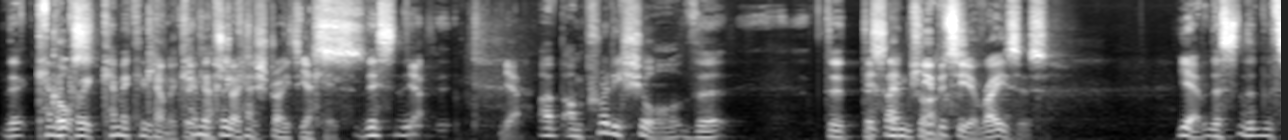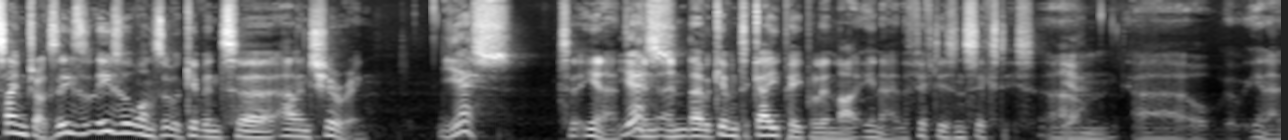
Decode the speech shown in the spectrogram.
The chemically chemically Chemically chemically, castrated. castrating Yes. kids. This Yeah. Yeah. I'm, pretty sure that the the It's same drugs. puberty erasers. Yeah, the, the, the same drugs. These these are the ones that were given to Alan Turing. Yes. To you know, Yes. and, and they were given to gay people in like you know the fifties and sixties. Um, uh, or, you know,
